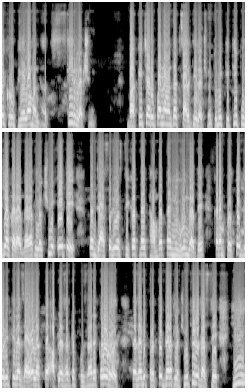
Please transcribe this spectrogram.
एक रुपयेला म्हणतात स्थिर लक्ष्मी. बाकीच्या रूपांना म्हणतात चालती लक्ष्मी. तुम्ही किती पूजा करा घरात लक्ष्मी येते पण जास्त दिवस टिकत नाही थांबत नाही निघून जाते. कारण प्रत्येक घरी तिला जावं लागतं आपल्यासारखे पूजणारे करोड आहेत. त्यासाठी प्रत्येक घरात लक्ष्मी फिरत असते. ही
